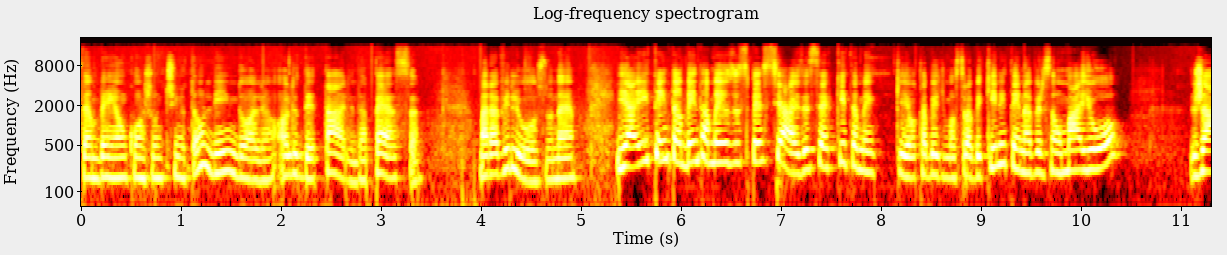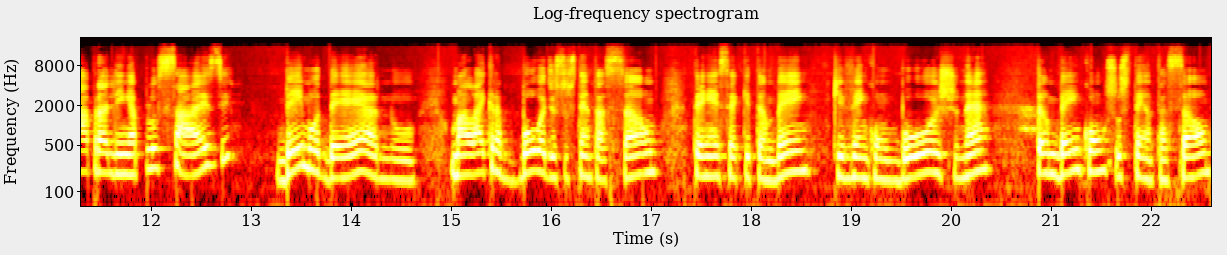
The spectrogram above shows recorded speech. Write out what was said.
também é um conjuntinho tão lindo, olha, olha o detalhe da peça. Maravilhoso, né? E aí tem também tamanhos especiais. Esse aqui também, que eu acabei de mostrar o biquíni, tem na versão maiô, já para linha plus size, bem moderno, uma lycra boa de sustentação. Tem esse aqui também, que vem com bojo, né? Também com sustentação.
